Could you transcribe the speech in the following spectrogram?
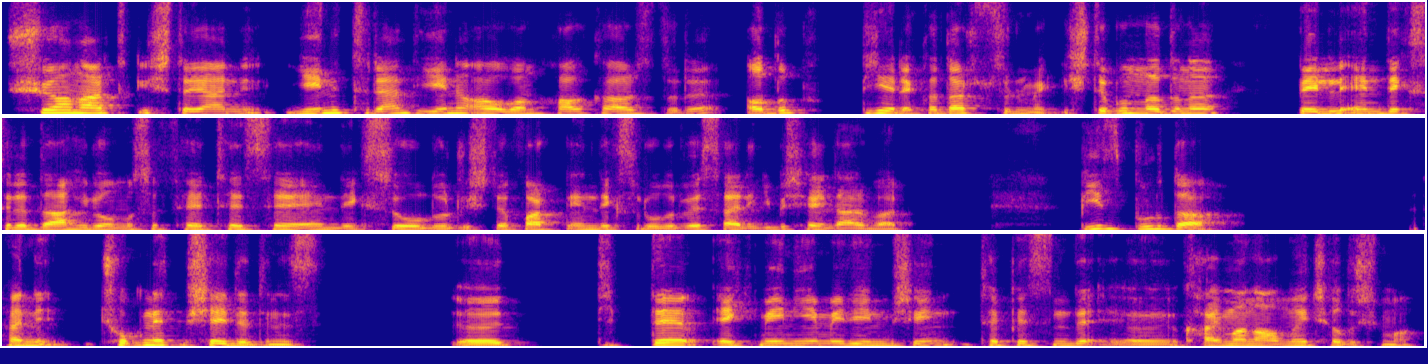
Şu an artık işte yani yeni trend yeni ağ olan halka arzları alıp bir yere kadar sürmek. İşte bunun adını belli endekslere dahil olması FTS endeksi olur işte farklı endeksler olur vesaire gibi şeyler var. Biz burada hani çok net bir şey dediniz. Ee, dipte ekmeğini yemediğin bir şeyin tepesinde e, kayman almaya çalışma.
